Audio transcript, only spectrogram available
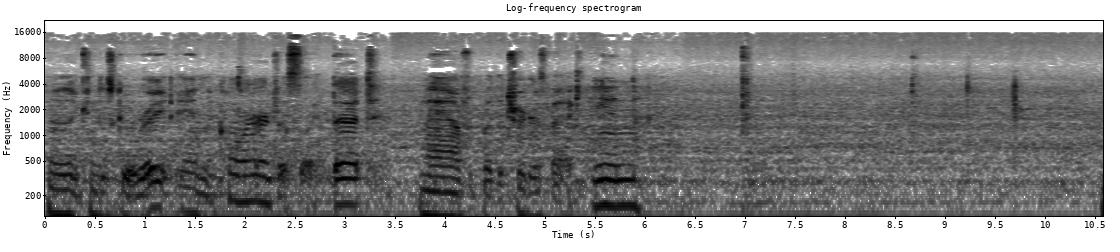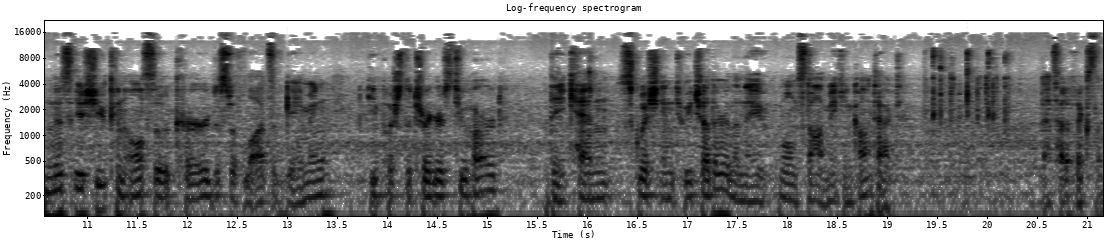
So it can just go right in the corner, just like that. Now if we put the triggers back in, and this issue can also occur just with lots of gaming. If you push the triggers too hard, they can squish into each other and then they won't stop making contact. That's how to fix them.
